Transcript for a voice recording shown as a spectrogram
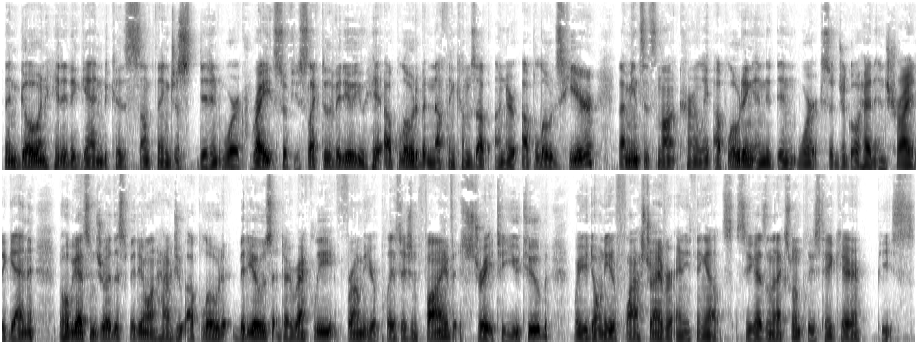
then go and hit it again because something just didn't work right. So if you select the video, you hit upload, but nothing comes up under uploads here, that means it's not currently uploading and it didn't work. So just go ahead and try it again. But hope you guys enjoyed this video on how to upload videos directly from your PlayStation 5 straight to YouTube, where you don't need a flash drive or anything else. See you guys in the next one. Please take care. Peace.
